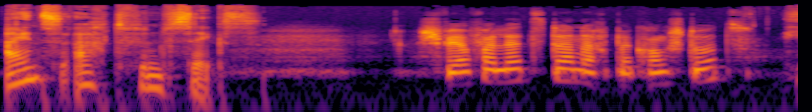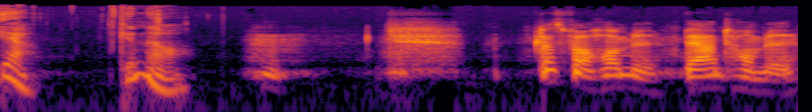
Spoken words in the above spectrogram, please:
1856. Schwerverletzter nach Balkonsturz? Ja, genau. Das war Hommel, Bernd Hommel.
